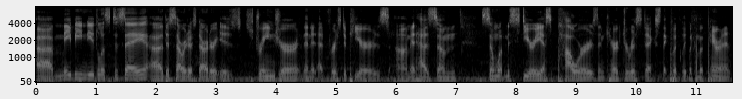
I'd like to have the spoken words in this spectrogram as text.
uh, maybe needless to say, uh, this sourdough starter is stranger than it at first appears. Um, it has some somewhat mysterious powers and characteristics that quickly become apparent,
